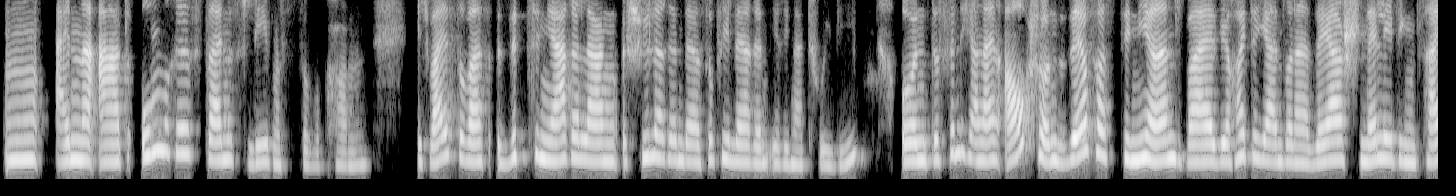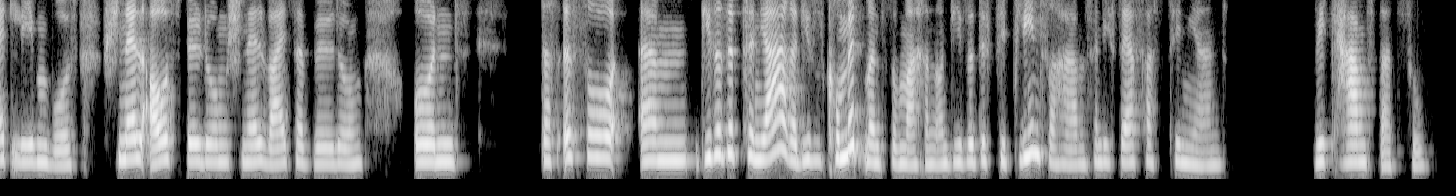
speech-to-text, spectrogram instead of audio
eine Art Umriss deines Lebens zu bekommen. Ich weiß, du warst 17 Jahre lang Schülerin der Sufi-Lehrerin Irina Tuidi. Und das finde ich allein auch schon sehr faszinierend, weil wir heute ja in so einer sehr schnelllebigen Zeit leben, wo es schnell Ausbildung, schnell Weiterbildung und das ist so, ähm, diese 17 Jahre, dieses Commitment zu machen und diese Disziplin zu haben, finde ich sehr faszinierend. Wie kam es dazu?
